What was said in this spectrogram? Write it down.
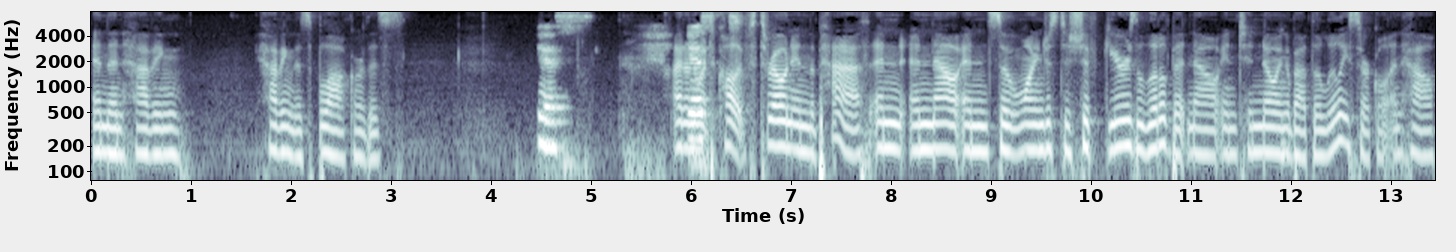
and then having having this block or this yes I don't yes. know what to call it thrown in the path and and now and so wanting just to shift gears a little bit now into knowing about the lily circle and how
